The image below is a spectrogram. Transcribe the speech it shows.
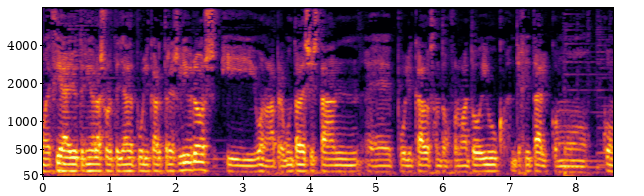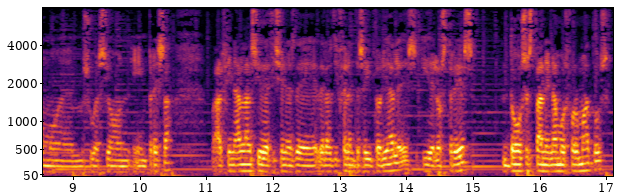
Como decía, yo he tenido la suerte ya de publicar tres libros y bueno, la pregunta de si están eh, publicados tanto en formato ebook digital como, como en su versión impresa, al final han sido decisiones de, las diferentes editoriales y de los tres, dos están en ambos formatos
